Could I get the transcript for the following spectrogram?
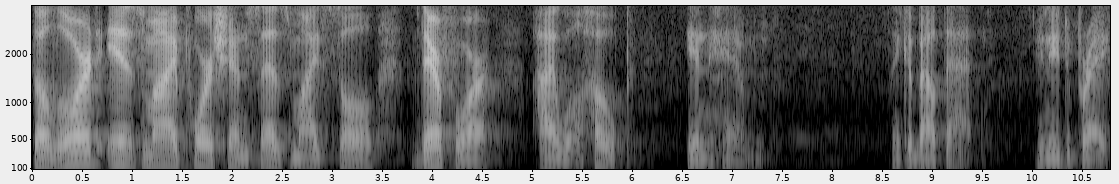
The Lord is my portion, says my soul. Therefore, I will hope in him. Think about that. You need to pray.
